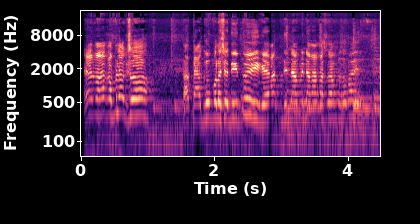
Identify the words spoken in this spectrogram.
Ayan mga ka-vlogs oh. Tatago pala siya dito eh. Kaya di namin nakakasama sa ride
